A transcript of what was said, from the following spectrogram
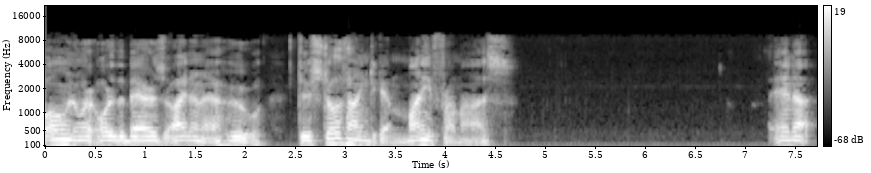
Owen or, or the Bears or I don't know who, they're still trying to get money from us. And uh,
